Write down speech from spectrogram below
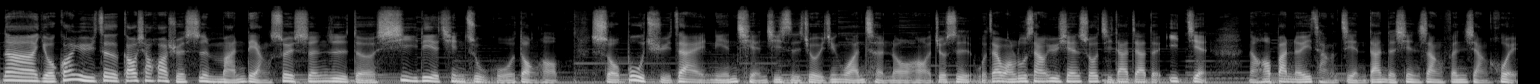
那有关于这个高效化学式满两岁生日的系列庆祝活动，哈，首部曲在年前其实就已经完成了，哈，就是我在网络上预先收集大家的意见，然后办了一场简单的线上分享会。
